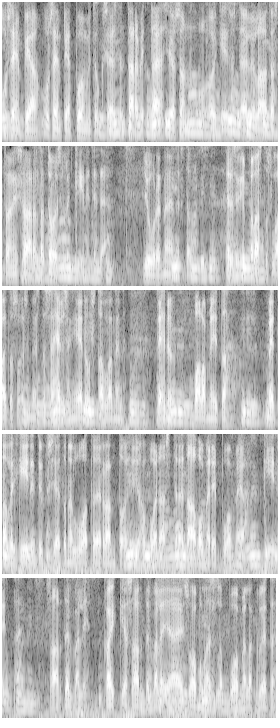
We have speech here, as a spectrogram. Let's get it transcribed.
useampia, useampia puomituksia ja sitten tarvittaessa, jos on oikein isosta öljylautasta, niin saarelta toiselle kiinnitetään. Juuri näin, että Helsingin pelastuslaitos on esimerkiksi tässä Helsingin edustalla niin tehnyt valmiita metallikiinnityksiä tuonne luotojen rantoihin, johon voidaan sitten näitä avomeripuomeja kiinnittää saarten väliin. Kaikkia saarten välejä ei suomalaisilla puomeilla kyetä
